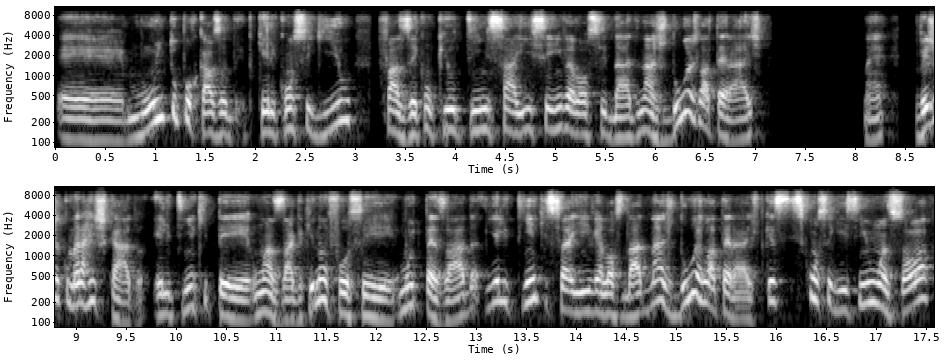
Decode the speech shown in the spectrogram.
é, muito por causa que ele conseguiu fazer com que o time saísse em velocidade nas duas laterais. Né? Veja como era arriscado. Ele tinha que ter uma zaga que não fosse muito pesada e ele tinha que sair em velocidade nas duas laterais, porque se conseguisse em uma só,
